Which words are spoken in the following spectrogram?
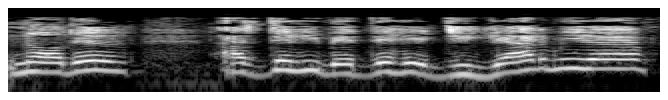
نادر از دهی به ده دیگر می‌رفت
